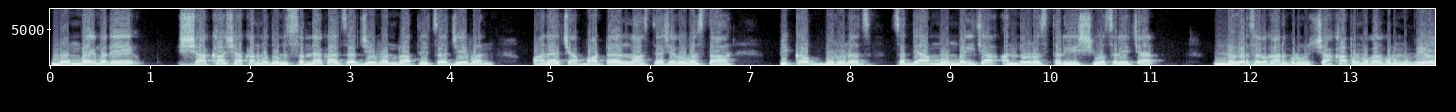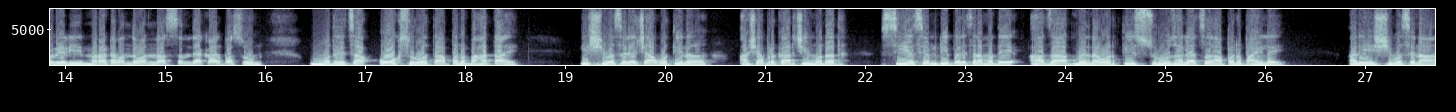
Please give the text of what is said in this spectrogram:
मुंबईमध्ये शाखा शाखांमधून संध्याकाळचं जेवण रात्रीचं जेवण पाण्याच्या बॉटल नाश्त्याच्या व्यवस्था पिकअप भरूनच सध्या मुंबईच्या आंदोलनस्थळी शिवसेनेच्या नगरसेवकांकडून शाखा प्रमुखांकडून वेळोवेळी मराठा बांधवांना संध्याकाळपासून मदतीचा ओघ सुरू होता आपण पाहताय की शिवसेनेच्या वतीनं अशा प्रकारची मदत सीएसएमटी परिसरामध्ये आझाद मैदानावरती सुरू झाल्याचं आपण पाहिलंय. आणि ही शिवसेना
